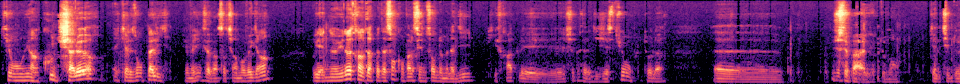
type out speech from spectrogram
qui ont eu un coup de chaleur et qu'elles ont pâli. J'imagine que ça va sortir un mauvais grain. Il y a une, autre interprétation qu'on parle, c'est une sorte de maladie qui frappe les, je sais pas, c'est la digestion plutôt là. Euh, je sais pas exactement quel type de,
